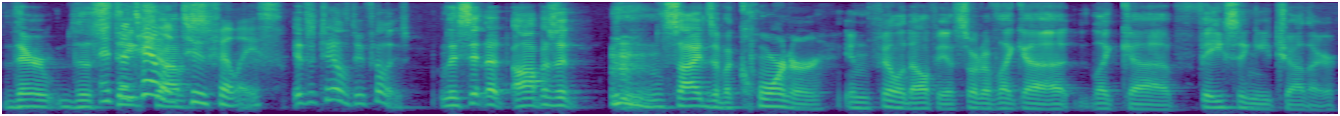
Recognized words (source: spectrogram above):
they're the It's a steak tale of two Phillies. It's a tale of two Phillies. They sit at opposite sides of a corner in Philadelphia, sort of like uh like uh facing each other.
